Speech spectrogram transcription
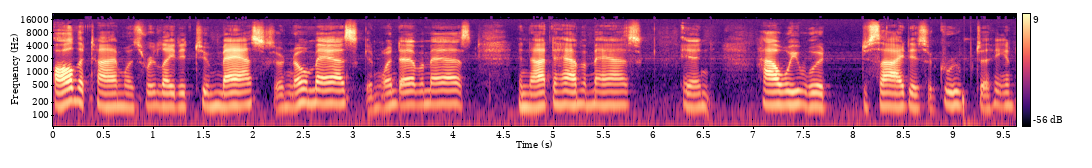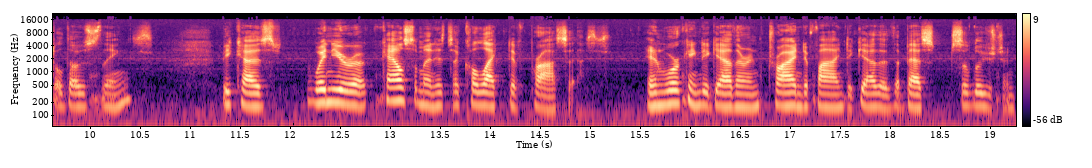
all the time was related to masks or no mask, and when to have a mask and not to have a mask, and how we would decide as a group to handle those things because when you're a councilman, it's a collective process and working together and trying to find together the best solution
